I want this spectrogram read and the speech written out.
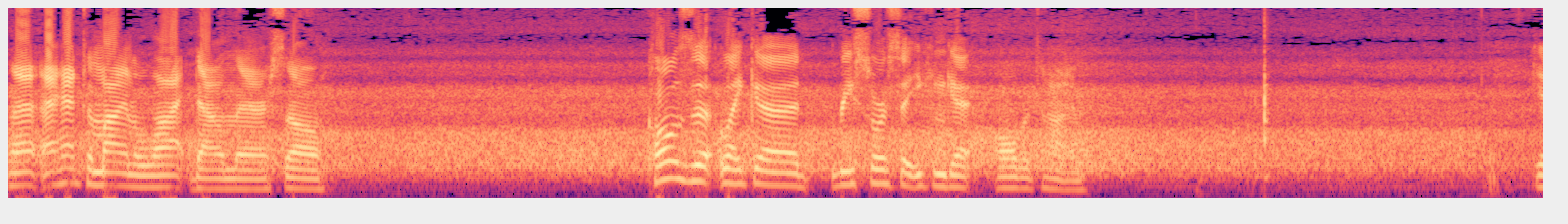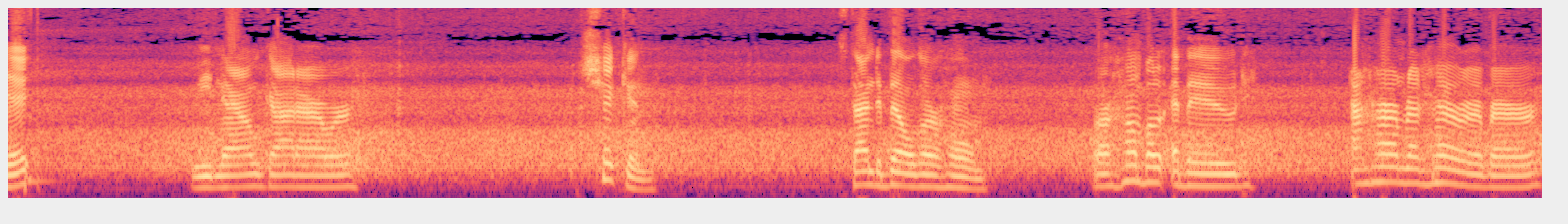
I, I had to mine a lot down there, so... Coal is like a resource that you can get all the time. Get. We now got our chicken. It's time to build our home. Our humble abode. A hermit harbor.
